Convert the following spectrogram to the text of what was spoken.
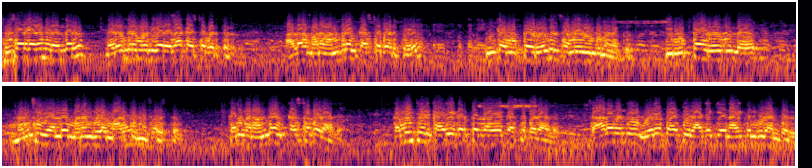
చూశారు కదా మీరందరూ? నరేంద్ర మోదీ గారు ఎలా కష్టపడతారు? అలా మనం అందరం కష్టపడితే ఇంకా ముప్పై రోజుల సమయం ఉంది మనకు. ఈ ముప్పై రోజుల్లో మంచి వాళ్ళు మనం కూడా మార్పు తీసుకొస్తాం. కానీ మనం అందరం కష్టపడాలి. కమిటెడ్ కార్యకర్తల్లాగా కష్టపడాలి. చాలా మంది వేరే పార్టీ రాజకీయ నాయకులు కూడా అంటారు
